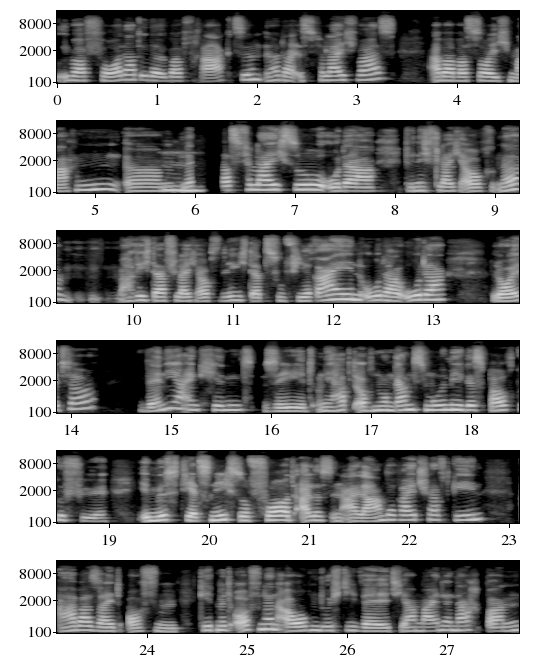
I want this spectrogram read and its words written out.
Überfordert oder überfragt sind, ne, da ist vielleicht was, aber was soll ich machen? Ähm, Mhm. das vielleicht so oder bin ich vielleicht auch, ne, mache ich da vielleicht auch, lege ich da zu viel rein oder oder Leute, wenn ihr ein Kind seht und ihr habt auch nur ein ganz mulmiges Bauchgefühl, ihr müsst jetzt nicht sofort alles in Alarmbereitschaft gehen, aber seid offen, geht mit offenen Augen durch die Welt. Ja, meine Nachbarn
